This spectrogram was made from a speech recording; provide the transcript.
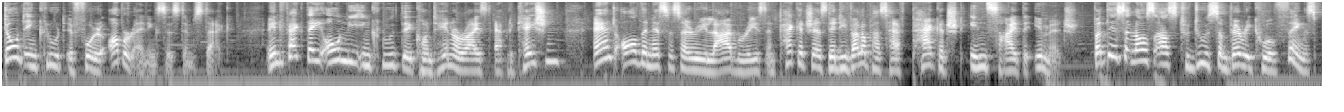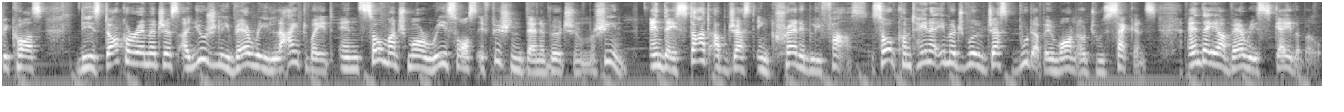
don't include a full operating system stack. In fact, they only include the containerized application and all the necessary libraries and packages the developers have packaged inside the image. But this allows us to do some very cool things because these Docker images are usually very lightweight and so much more resource efficient than a virtual machine. And they start up just incredibly fast. So a container image will just boot up in one or two seconds and they are very scalable.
